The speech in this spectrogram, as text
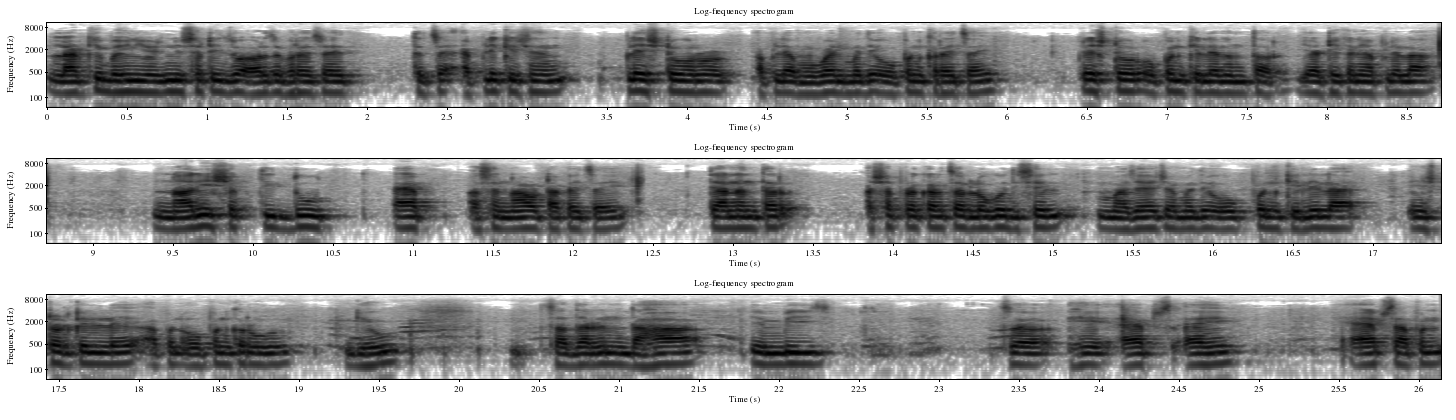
लाडकी बहीण योजनेसाठी जो अर्ज भरायचा आहे त्याचं ॲप्लिकेशन प्ले स्टोअरवर आपल्या मोबाईलमध्ये ओपन करायचं आहे. प्ले स्टोअर ओपन केल्यानंतर या ठिकाणी आपल्याला नारी शक्ती दूत ॲप असं नाव टाकायचं आहे. त्यानंतर अशा प्रकारचा लोगो दिसेल. माझ्या ह्याच्यामध्ये ओपन केलेला इन्स्टॉल केलेलं आहे. आपण ओपन करून घेऊ. साधारण दहा एम बीचं हे ॲप्स आहे. ॲप्स आपण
